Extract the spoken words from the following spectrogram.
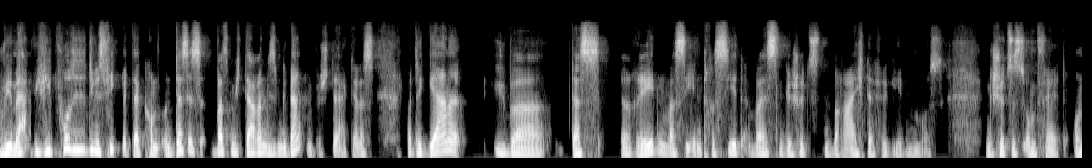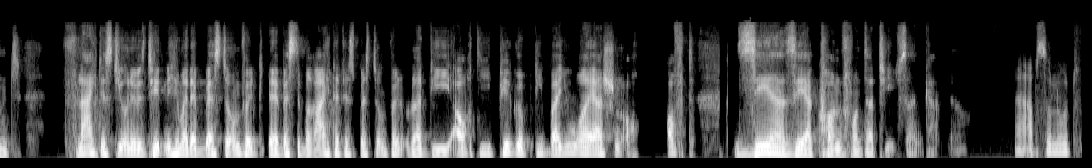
wir merken, wie viel positives Feedback da kommt. Und das ist, was mich daran diesem Gedanken bestärkt, ja, dass Leute gerne über das reden, was sie interessiert, aber es einen geschützten Bereich dafür geben muss. Ein geschütztes Umfeld. Und vielleicht ist die Universität nicht immer der beste Umfeld, der beste Bereich dafür, das beste Umfeld oder die, auch die Peer Group, die bei Jura ja schon auch oft sehr, sehr konfrontativ sein kann. Ja, ja absolut.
